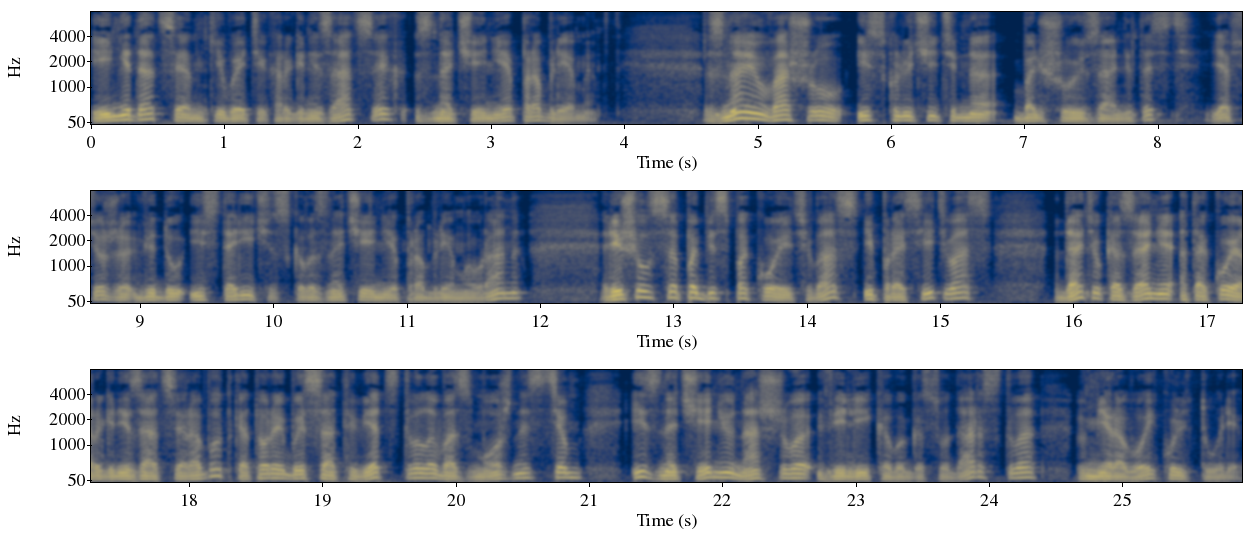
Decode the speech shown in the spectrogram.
и недооценки в этих организациях значения проблемы. Знаю вашу исключительно большую занятость, я все же ввиду исторического значения проблемы урана решился побеспокоить вас и просить вас дать указание о такой организации работ, которая бы соответствовала возможностям и значению нашего великого государства в мировой культуре.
